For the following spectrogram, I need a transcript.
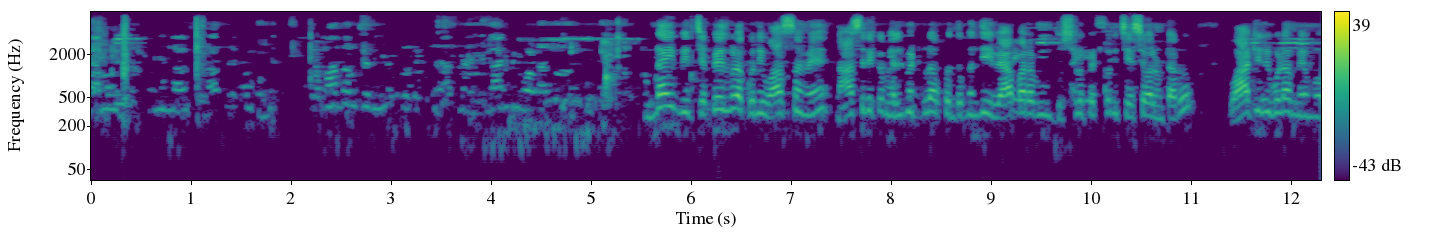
చాలా ఉన్నాయి. ప్రమాదం జరిగిన వాడాలి ఉన్నాయి. మీరు చెప్పేది కూడా కొన్ని వాస్తవమే. నాసిరకం హెల్మెట్ కూడా కొంతమంది వ్యాపారం దృష్టిలో పెట్టుకొని చేసేవాళ్ళు ఉంటారు. వాటిని కూడా మేము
